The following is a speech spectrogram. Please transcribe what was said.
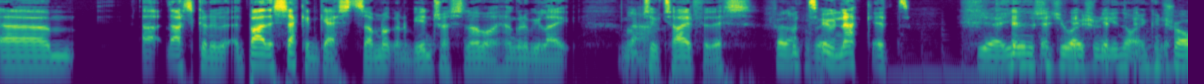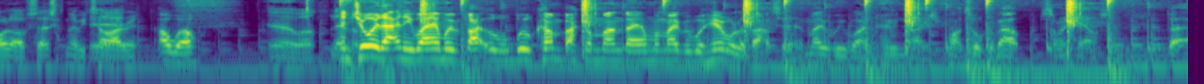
um, uh, that's gonna. By the second guests, I'm not going to be interested, am I? I'm going to be like, I'm too tired for this. I'm too knackered. Yeah, you're in a situation that you're not in control of, so that's going to be Yeah. tiring. Oh well. Oh well. Enjoy that anyway, and we'll, back, we'll, we'll come back on Monday, and we'll, maybe we'll hear all about it, and maybe we won't. Who knows? Might talk about something else. But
